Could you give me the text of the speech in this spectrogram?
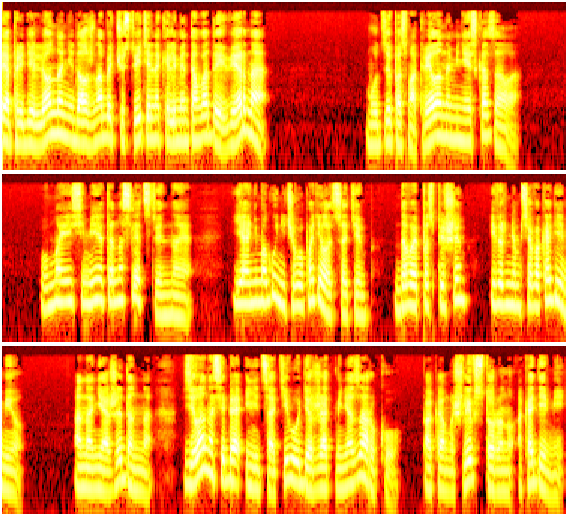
Ты определенно не должна быть чувствительна к элементам воды, верно?» Мудзи посмотрела на меня и сказала. «В моей семье это наследственное. Я не могу ничего поделать с этим. Давай поспешим и вернемся в академию». Она неожиданно взяла на себя инициативу держать меня за руку, пока мы шли в сторону Академии.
